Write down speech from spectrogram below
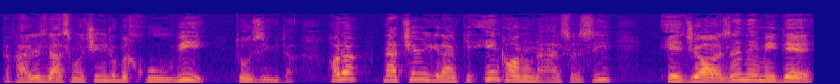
به پرویز دستماچی این رو به خوبی توضیح می‌داد حالا نتیجه می‌گیرم که این قانون اساسی اجازه نمیده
